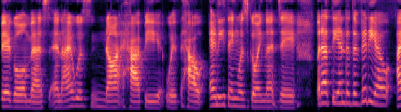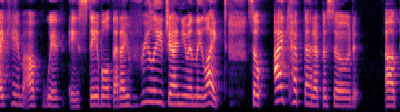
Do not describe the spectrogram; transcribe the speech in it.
big old mess, and I was not happy with how anything was going that day. But at the end of the video, I came up with a stable that I really genuinely liked. So I kept that episode up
